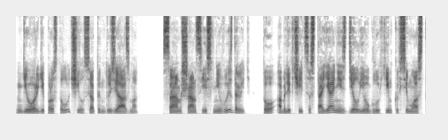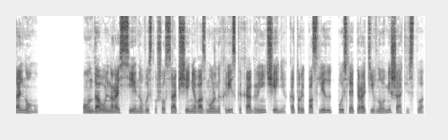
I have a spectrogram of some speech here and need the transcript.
Георгий просто лучился от энтузиазма. Сам шанс, если не выздороветь, то облегчить состояние сделал его глухим ко всему остальному. Он довольно рассеянно выслушал сообщения о возможных рисках и ограничениях, которые последуют после оперативного вмешательства.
